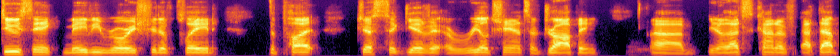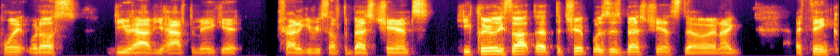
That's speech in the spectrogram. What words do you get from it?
do think maybe Rory should have played the putt just to give it a real chance of dropping. Um, you know, that's kind of at that point, what else do you have? You have to make it, try to give yourself the best chance. He clearly thought that the chip was his best chance, though. And I, I think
